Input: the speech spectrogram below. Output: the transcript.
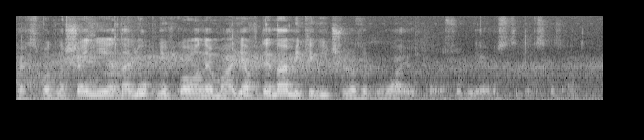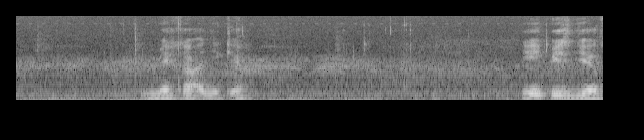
Так, сподношення на люк ні в кого нема. Я в динаміки вічно забуваю про особливості, так сказати. Механіки. І піздець.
